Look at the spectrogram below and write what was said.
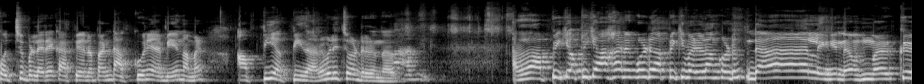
കൊച്ചു പിള്ളേരെയൊക്കെ അപ്പിയാണ് പണ്ട് അക്കുവിനെ അപ്പിയെ നമ്മൾ അപ്പി അപ്പി എന്നാണ് വിളിച്ചോണ്ടിരുന്നത്. അത് അപ്പിക്ക് അപ്പിക്ക് ആഹാരം കൊടു അപ്പിക്ക് വെള്ളം കൊടു. ഡാർലിങ് നമ്മക്ക്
